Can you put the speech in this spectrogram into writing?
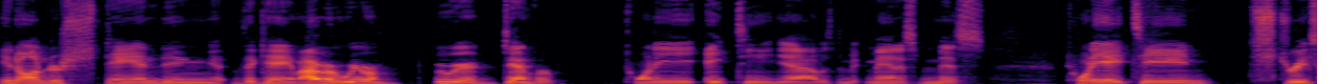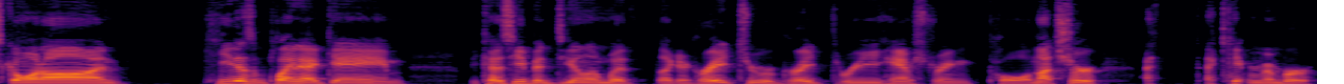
in understanding the game. I remember we were in, we were in Denver, 2018. Yeah, it was the McManus miss. 2018 streaks going on. He doesn't play in that game because he'd been dealing with like a grade two or grade three hamstring pull. I'm not sure. I, I can't remember.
